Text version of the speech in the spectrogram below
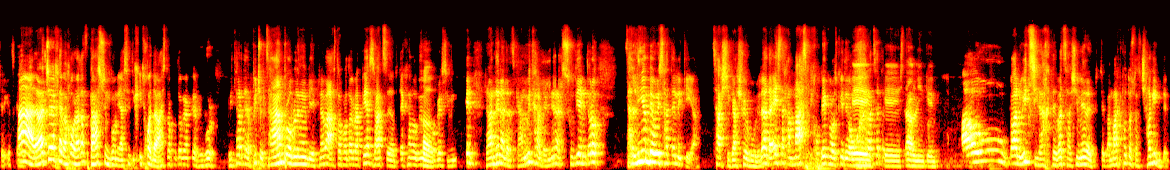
შეგეც აა რა შეიძლება ხო რაღაც დასვი მგონი ასეთი კითხვა და ასტროფოტოგრაფია როგორ ვითარდება? ბიჭო ძალიან პრობლემები ექნება ასტროფოტოგრაფიას რაც ტექნოლოგიური პროგრესი ვინ რამდენადაც განვითარდა იმენად სუდია იმიტომ რომ ძალიან ბევრი სატელიტია ცაში გაშვებული რა და ეს ახლა მასკი ხო გეგმავს კიდე 9 სატელიტი კი სტარლინკი აუ ანუ იცი რა ხდება ცაში მე მაგ ფოტოსაც ჩაგიგდებ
